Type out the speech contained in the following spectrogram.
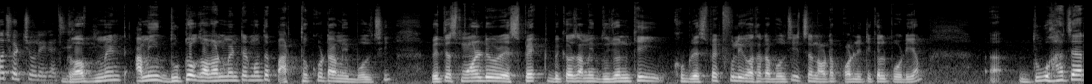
বছর চলে গেছে। গভর্নমেন্ট আমি দুটো গভর্নমেন্টের মধ্যে পার্থক্যটা আমি বলছি। With a small due respect because আমি দুজনকেই খুব রেসপেক্টফুলি কথাটা বলছি it's not a political podium দু হাজার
